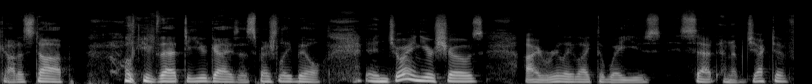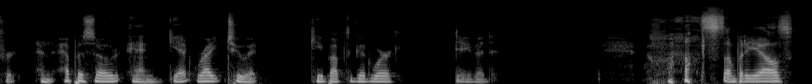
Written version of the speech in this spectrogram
Gotta stop. Leave that to you guys, especially Bill. Enjoying your shows. I really like the way you set an objective for an episode and get right to it. Keep up the good work, David. somebody else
